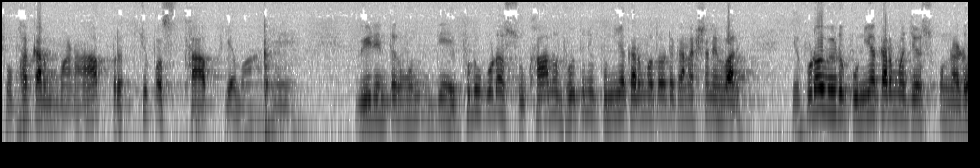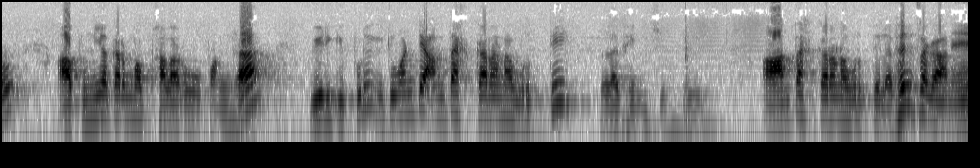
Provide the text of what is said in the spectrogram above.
శుభకర్మణ ప్రత్యుపస్థాప్యమానే. వీడి ఇంతకు ముందు ఎప్పుడు కూడా సుఖానుభూతిని పుణ్యకర్మతోటి కనెక్షన్ ఇవ్వాలి. ఎప్పుడో వీడు పుణ్యకర్మ చేసుకున్నాడు ఆ పుణ్యకర్మ ఫలరూపంగా వీడికి ఇప్పుడు ఇటువంటి అంతఃకరణ వృత్తి లభించింది. ఆ అంతఃకరణ వృత్తి లభించగానే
